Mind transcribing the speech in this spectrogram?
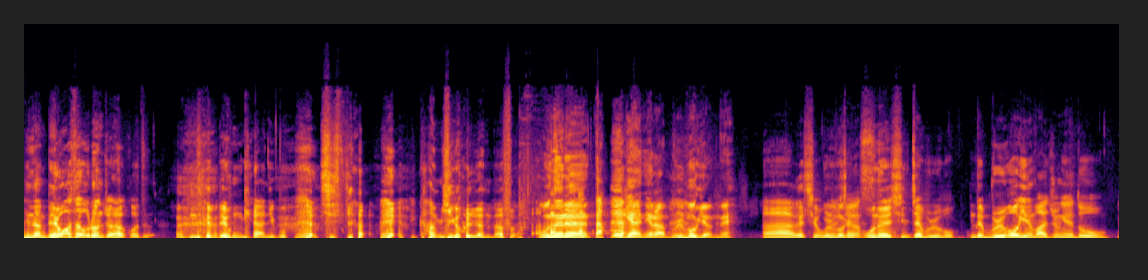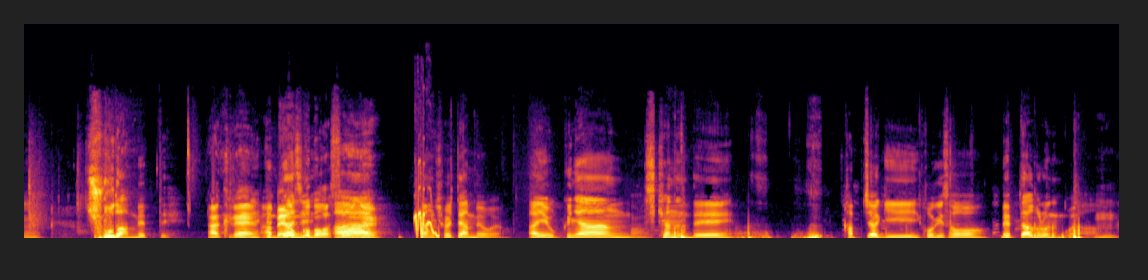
난 매워서 그런 줄 알았거든. 근데 매운 게 아니고 진짜 감기 걸렸나 봐. 오늘은 딱복이 아니라 물복이었네. 아, 그렇지. 오늘 진짜, 물복이었어. 오늘 진짜 물복. 근데 물복이는 와중에도 응. 죽어도 안 맵대. 아 그래? 아, 끝까지. 매운 거 먹었어 아, 오늘. 형 절대 안 매워요. 아니 그냥 어. 시켰는데 갑자기 거기서 맵다 그러는 거야. 음.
